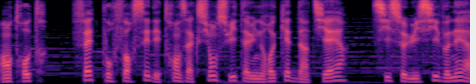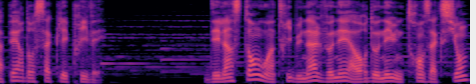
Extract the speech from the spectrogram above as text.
entre autres, faites pour forcer des transactions suite à une requête d'un tiers, si celui-ci venait à perdre sa clé privée. Dès l'instant où un tribunal venait à ordonner une transaction,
